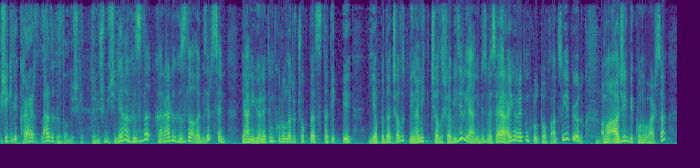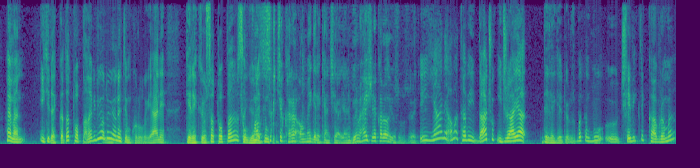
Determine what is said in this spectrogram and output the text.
bir şekilde kararlar da hızlı alınıyor şirket. Dönüşüm içinde. Ya hızlı kararı hızlı alabilirsin. Yani yönetim kurulları çok da statik bir yapıda çalış, dinamik çalışabilir yani. Biz mesela her ay yönetim kurulu toplantısı yapıyorduk. Ama acil bir konu varsa hemen iki dakikada toplanabiliyordu yönetim kurulu. Yani gerekiyorsa toplanırsın. çok yönetim fazla sıkça karar almaya gereken şeyler. Yani her şeyle karar alıyorsunuz sürekli. E, Yani ama tabii daha çok icraya delege ediyoruz. Bakın bu e, çeviklik kavramı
